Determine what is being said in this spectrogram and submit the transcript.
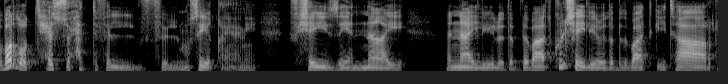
وبرضه تحسه حتى في في الموسيقى يعني في شيء زي الناي الناي له ذبذبات كل شيء له ذبذبات جيتار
